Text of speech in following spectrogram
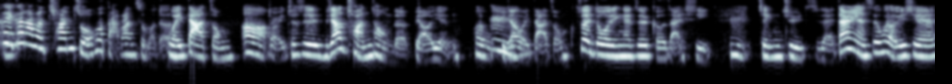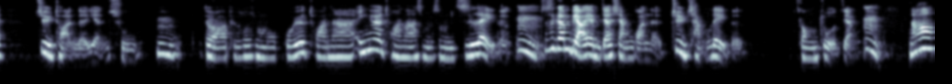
可以看他们穿着或打扮什么的。为大宗。嗯，对，就是比较传统的表演会比较为大众，最多的应该就是歌仔戏、嗯。京剧之类，当然也是会有一些剧团的演出，嗯对啊，比如说什么国乐团啊、音乐团啊，什么什么之类的，嗯就是跟表演比较相关的剧场类的工作这样。嗯然后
